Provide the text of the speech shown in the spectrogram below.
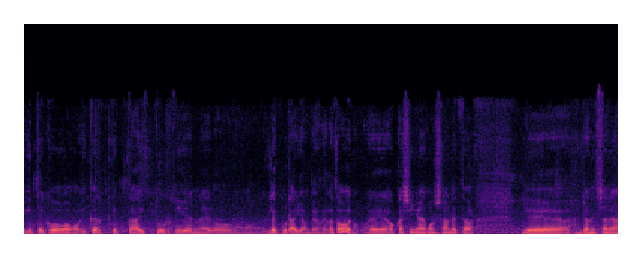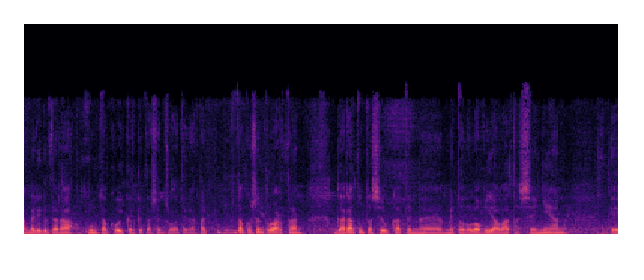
egiteko, ikerketa iturrien edo lekura joan behar dela. Eta, bueno, e, okazioa egon zen, eta e, joan nintzen Ameriketara puntako ikerketa zentro batera. Eta puntako zentro hartan garatuta zeukaten e, metodologia bat zeinean e,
